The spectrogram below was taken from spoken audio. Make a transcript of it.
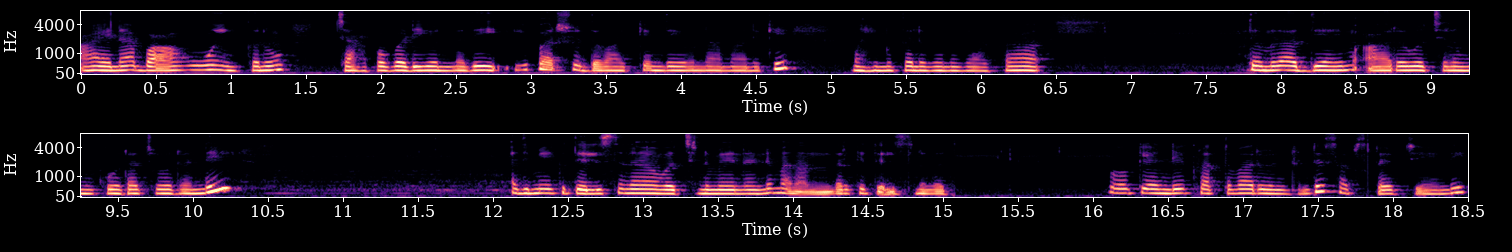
ఆయన బాహువు ఇంకను చాపబడి ఉన్నది. ఈ పరిశుద్ధ వాక్యం దేవునామానికి మహిమ కలుగునుగాక. తొమ్మిదో అధ్యాయం ఆరో వచనం కూడా చూడండి. అది మీకు తెలిసిన వచనమేనండి. మనందరికీ తెలిసిన వచనం ఓకే అండి. క్రొత్త వారు వింటుంటే సబ్స్క్రైబ్ చేయండి.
